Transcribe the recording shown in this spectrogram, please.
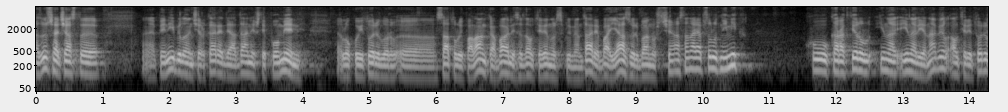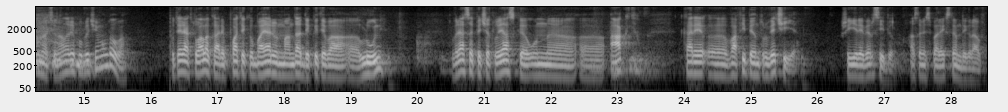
Ați văzut și această eh, penibilă încercare de a da niște pomeni locuitorilor uh, satului Palanca, ba li se dau terenuri suplimentare, ba iazuri, ba nu știu ce. Asta nu are absolut nimic cu caracterul inalienabil al teritoriului național al Republicii Moldova. Puterea actuală, care poate că mai are un mandat de câteva uh, luni, vrea să pecetluiască un uh, act care va fi pentru vecie și irreversibil. Asta mi se pare extrem de grav.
